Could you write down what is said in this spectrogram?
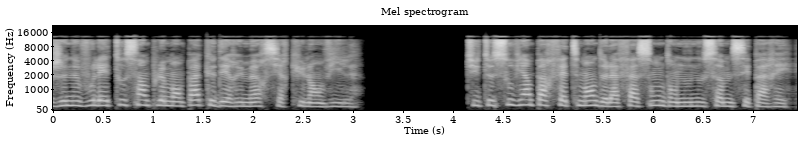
Je ne voulais tout simplement pas que des rumeurs circulent en ville. Tu te souviens parfaitement de la façon dont nous nous sommes séparés.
